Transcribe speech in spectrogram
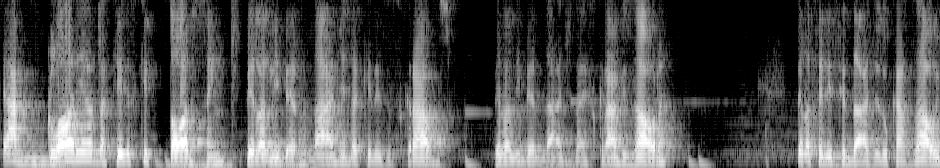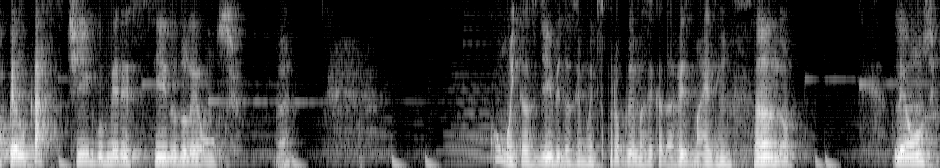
é a glória daqueles que torcem pela liberdade daqueles escravos, pela liberdade da escrava Isaura, pela felicidade do casal e pelo castigo merecido do Leôncio. Né? Com muitas dívidas e muitos problemas e cada vez mais insano, Leôncio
